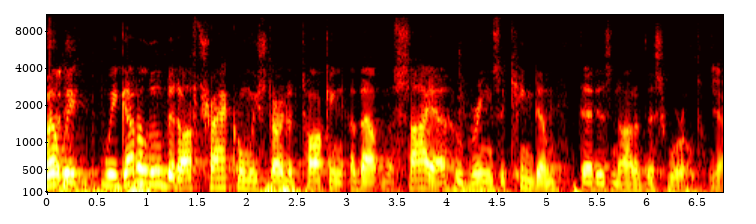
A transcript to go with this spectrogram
Well, we, we got a little bit off track when we started talking about Messiah who brings a kingdom that is not of this world. Yeah.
